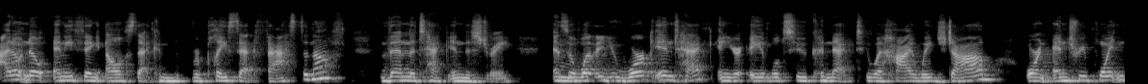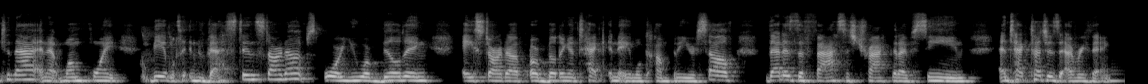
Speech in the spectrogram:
I don't know anything else that can replace that fast enough than the tech industry. And so, mm. whether you work in tech and you're able to connect to a high wage job or an entry point into that, and at one point be able to invest in startups, or you are building a startup or building a tech enabled company yourself, that is the fastest track that I've seen. And tech touches everything.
